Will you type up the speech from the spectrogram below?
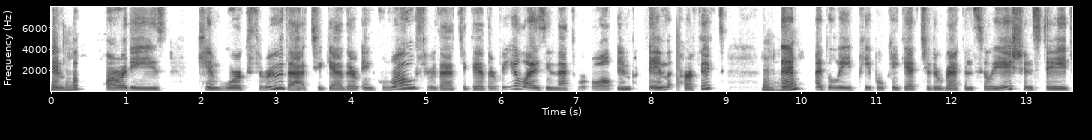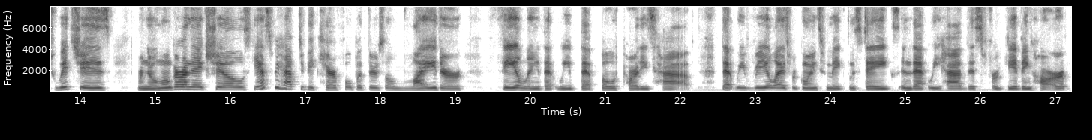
mm-hmm. and both parties can work through that together and grow through that together, realizing that we're all imp- imperfect Mm-hmm. Then I believe people can get to the reconciliation stage, which is we're no longer on eggshells. Yes, we have to be careful, but there's a lighter feeling that we that both parties have that we realize we're going to make mistakes and that we have this forgiving heart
